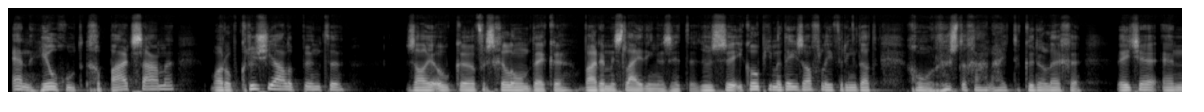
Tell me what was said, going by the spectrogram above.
en heel goed gepaard samen, maar op cruciale punten zal je ook uh, verschillen ontdekken waar de misleidingen zitten. Dus uh, ik hoop je met deze aflevering dat gewoon rustig aan uit te kunnen leggen. Weet je, en uh,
